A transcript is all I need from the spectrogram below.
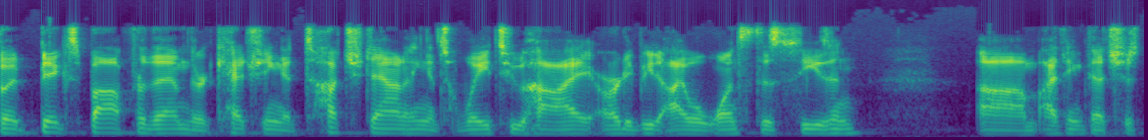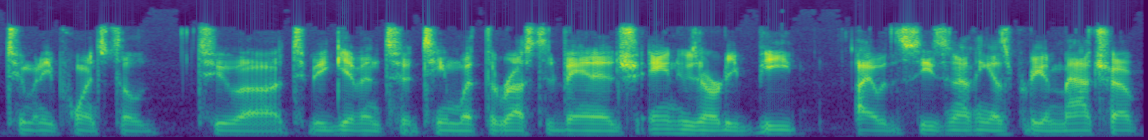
but big spot for them. They're catching a touchdown. I think it's way too high. Already beat Iowa once this season. Um, I think that's just too many points to to uh, to be given to a team with the rest advantage and who's already beat Iowa this season. I think that's a pretty good matchup.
